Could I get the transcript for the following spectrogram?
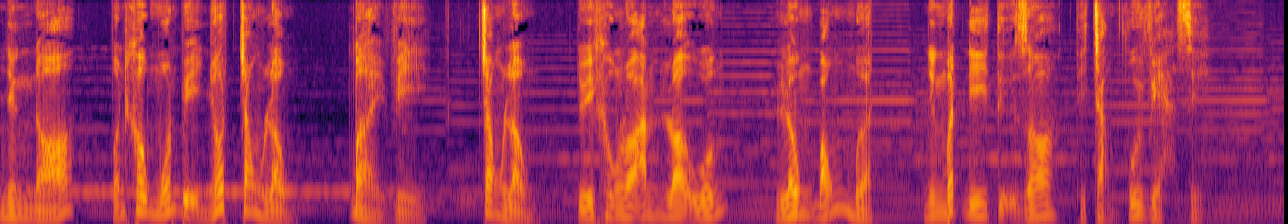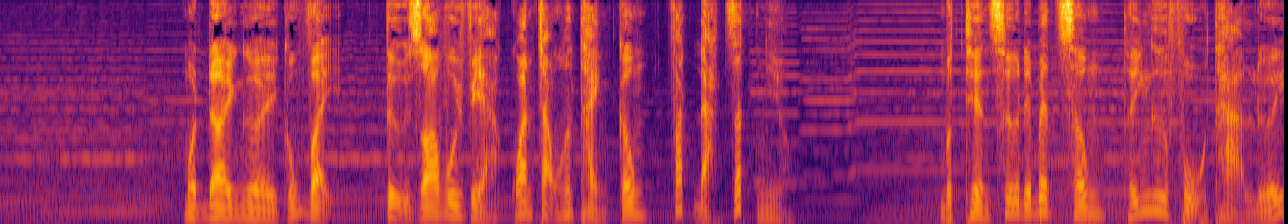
Nhưng nó vẫn không muốn bị nhốt trong lồng Bởi vì trong lồng tuy không lo ăn, lo uống, Lông bóng mượt, Nhưng mất đi tự do thì chẳng vui vẻ gì. Một đời người cũng vậy, Tự do vui vẻ quan trọng hơn thành công, Phát đạt rất nhiều. Một thiền sư đến bên sông Thấy ngư phủ thả lưới,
